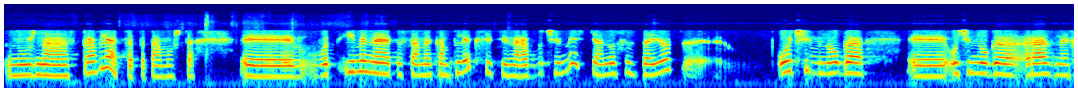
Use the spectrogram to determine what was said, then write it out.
нужно справляться, потому что э, вот именно это самое комплексити на рабочем месте, оно создает э, очень много э, очень много разных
